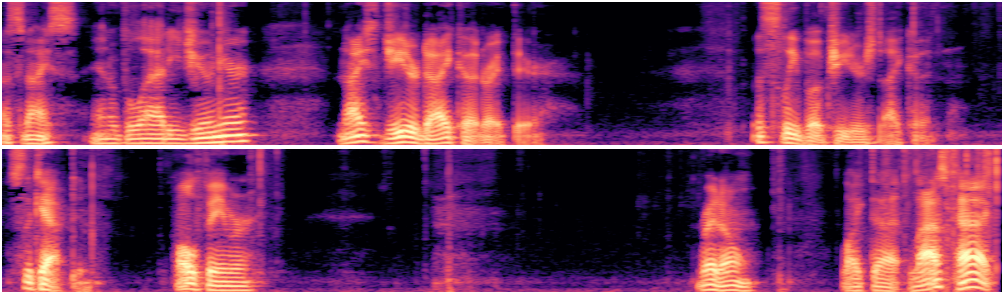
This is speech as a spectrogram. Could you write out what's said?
That's nice. And a Vladdy Jr. Nice Jeter die cut right there. Let's sleep up Jeter's die cut. It's the captain. Hall of Famer. Right on. Like that. Last pack.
